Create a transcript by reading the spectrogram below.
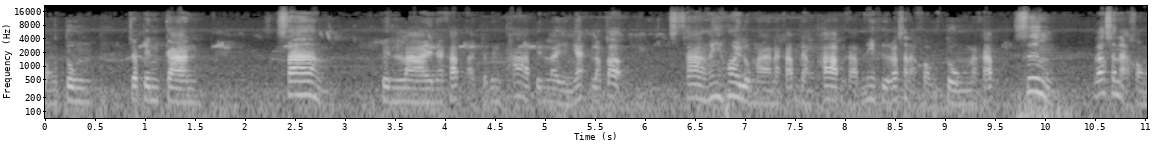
ของตุงจะเป็นการสร้าง เป็นลายนะครับ อาจจะเป็นผ้าเป็นอะไรอย่างเงี้ยแล้วก็สร้างให้ห้อยลงมานะครับ ดังภาพครับนี่คือลักษณะของตุงนะครับ ซึ่งลักษณะของ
